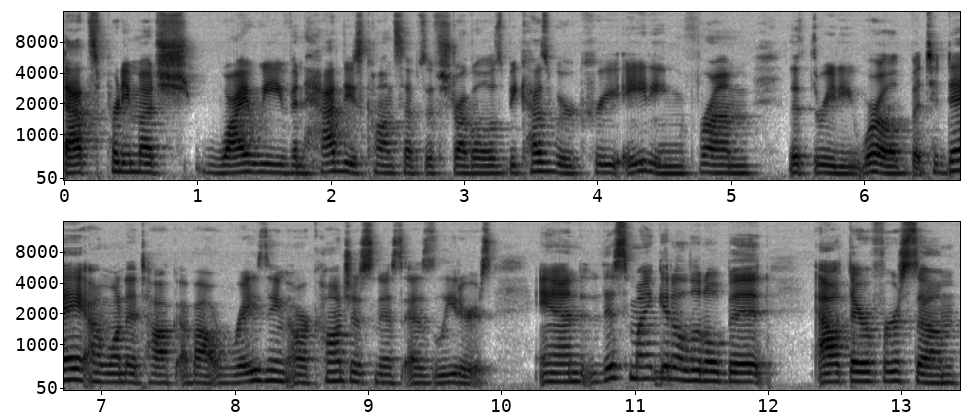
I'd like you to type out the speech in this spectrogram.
that's pretty much why we even had these concepts of struggle is because we're creating from the 3D world. But today I want to talk about raising our consciousness as leaders. And this might get a little bit out there for some,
